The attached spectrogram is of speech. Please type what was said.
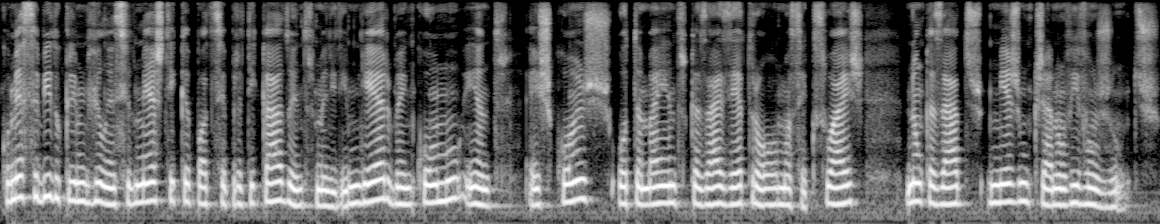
Como é sabido, o crime de violência doméstica pode ser praticado entre marido e mulher, bem como entre ex-cônjuges ou também entre casais hetero ou homossexuais não casados, mesmo que já não vivam juntos.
